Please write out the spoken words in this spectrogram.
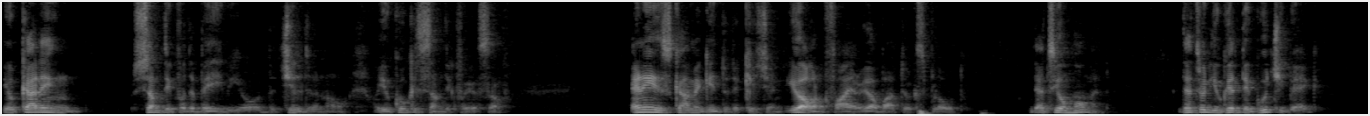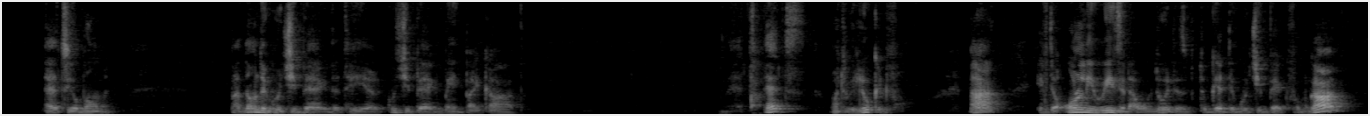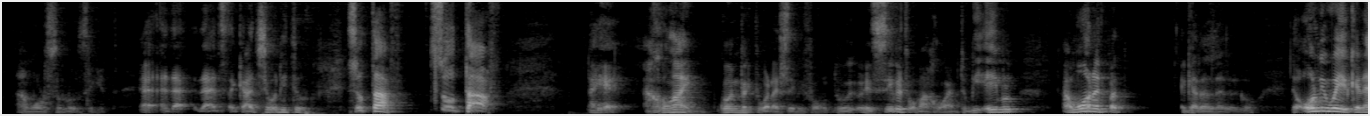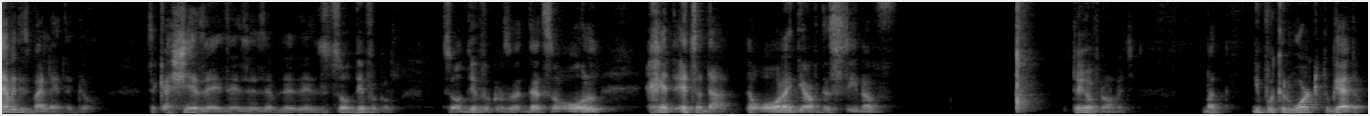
You're cutting something for the baby or the children or, or you're cooking something for yourself. And he's coming into the kitchen. You're on fire. You're about to explode. That's your moment. That's when you get the Gucci bag. That's your moment. But not the Gucci bag that here, Gucci bag made by God. That's what we're looking for. But if the only reason I will do it is to get the Gucci bag from God, I'm also losing it. And that, that's the catch 22. So tough. So tough. Like, uh, Achoraim, going back to what I said before, to receive it from Achoraim, to be able, I want it, but I gotta let it go. The only way you can have it is by letting it go. It's a cachet, it's so difficult. So difficult. That's all the whole idea of the sin of knowledge. But if we can work together,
